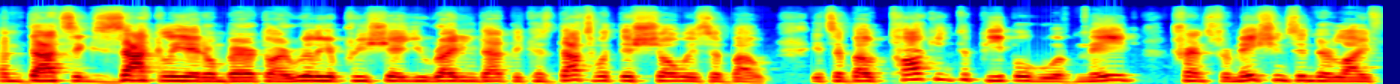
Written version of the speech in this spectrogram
And that's exactly it, Umberto. I really appreciate you writing that because that's what this show is about. It's about talking to people who have made transformations in their life,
